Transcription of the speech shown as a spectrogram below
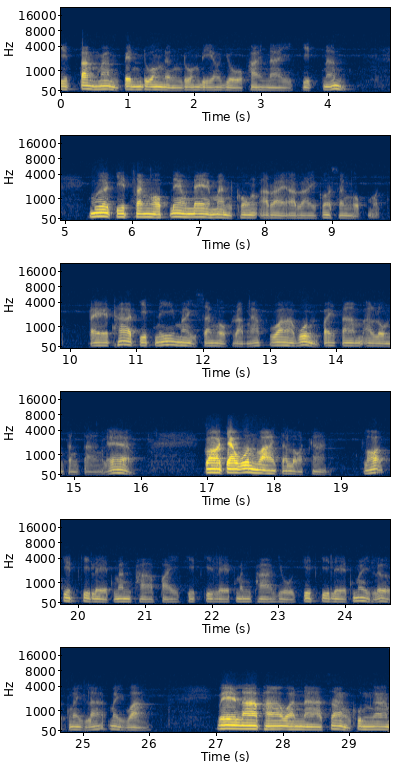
จิตตั้งมั่นเป็นดวงหนึ่งดวงเดียวอยู่ภายในจิตนั้น เมื่อจิตสงบแน่วแน่มั่นคงอะไรอะไรก็สงบหมด แต่ถ้าจิตนี้ไม่สงบระงับว่าวุ่นไปตามอารมณ์ต่าง ๆ แล้ว ก็จะวุ่นวายตลอดกาลเพราะจิตกิเลสมันพาไป จิตกิเลสมันพาอยู่ จิตกิเลสไม่เลิกไม่ละไม่วาง เวลาภาวนาสร้างคุณงาม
